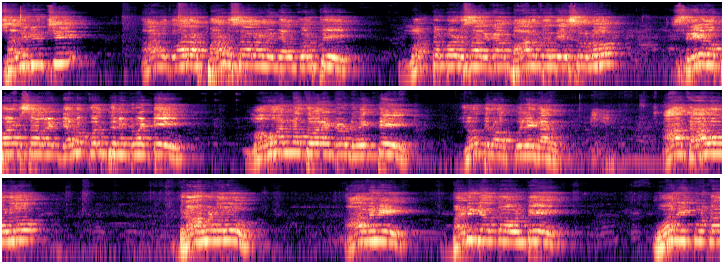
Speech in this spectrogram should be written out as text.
చదివించి ఆమె ద్వారా పాఠశాలను నెలకొల్పి మొట్టమొదటిసారిగా భారతదేశంలో స్త్రీల పాఠశాలను నెలకొల్పినటువంటి మహోన్నతమైనటువంటి వ్యక్తి జ్యోతిరావు పూలే గారు. ఆ కాలంలో బ్రాహ్మణులు ఆమెని బడికి వెళ్తా ఉంటే పోనీయకుండా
